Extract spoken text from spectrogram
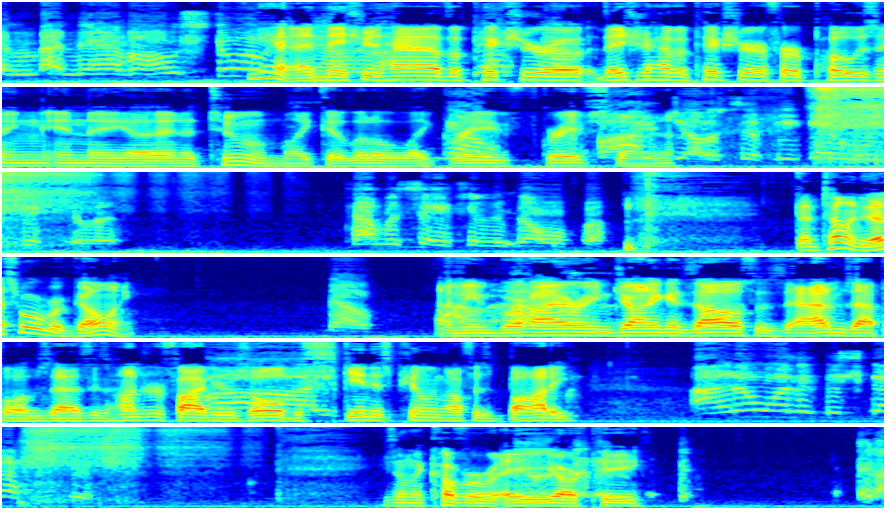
and, they have a whole story. Yeah, and they should have a picture. Of, they should have a picture of her posing in a uh, in a tomb, like a little like No. grave gravestone. Bye, Joseph. You're getting ridiculous. Conversation is over. I'm telling you, that's where we're going. No. I mean, Um, we're hiring Johnny Gonzalez as Adam's apple of ass. He's 105 years old. The skin is peeling off his body. I don't want to discuss this. He's on the cover of AARP.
